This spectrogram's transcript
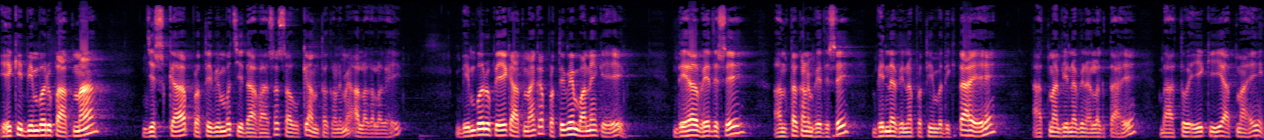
एक ही बिंब रूप आत्मा, जिसका प्रतिबिंब चिदाभास सबके अंतकरण में अलग अलग है। बिंब रूप एक आत्मा का प्रतिबिंब बने के देह भेद से, अंतकरण भेद से भिन्न भिन्न प्रतिबिंब दिखता है, आत्मा भिन्न भिन्न लगता है, बात तो एक ही आत्मा है।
